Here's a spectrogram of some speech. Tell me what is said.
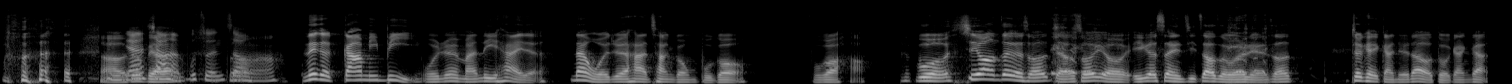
你这样笑很不尊重啊！那个 Gummy B 我觉得蛮厉害的，但我觉得他的唱功不够不够好。我希望这个时候，假如说有一个摄影机照着我的脸的时候，就可以感觉到有多尴尬。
